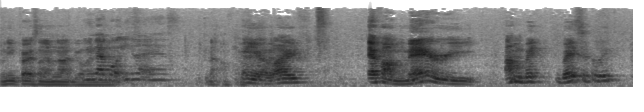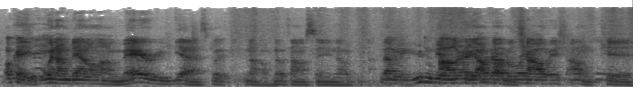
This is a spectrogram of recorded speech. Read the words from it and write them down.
me personally, I'm not doing that. You're not that. gonna eat her ass. No. In your life, If I'm married, I'm ba- basically. okay, when I'm down on I'm married, yes, but no, no time soon, no. no. I mean, you can I get don't married. care. Y'all without call a me ring. childish. I don't care.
